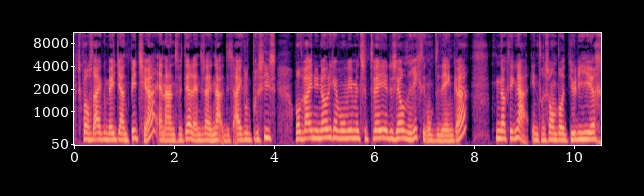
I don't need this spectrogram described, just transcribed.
Dus ik was het eigenlijk een beetje aan het pitchen en aan het vertellen. En toen zei ze, nou, dit is eigenlijk precies wat wij nu nodig hebben om weer met z'n tweeën dezelfde richting op te denken. Toen dacht ik, nou, interessant dat jullie hier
